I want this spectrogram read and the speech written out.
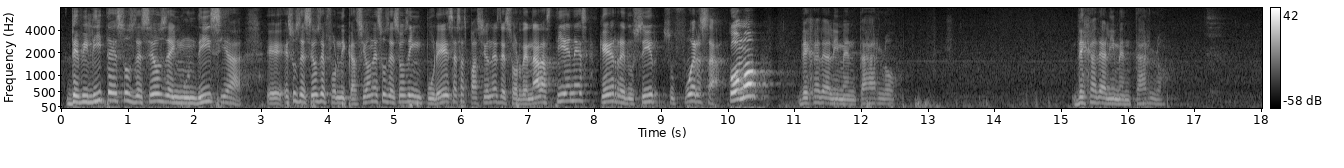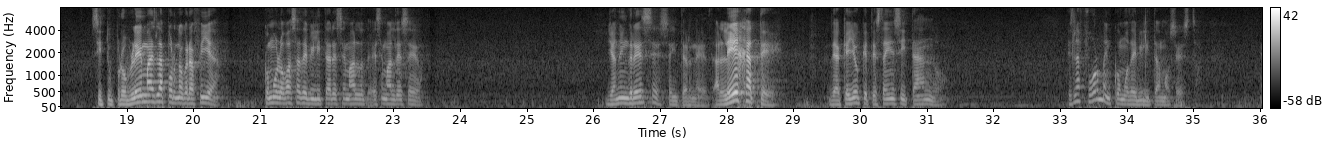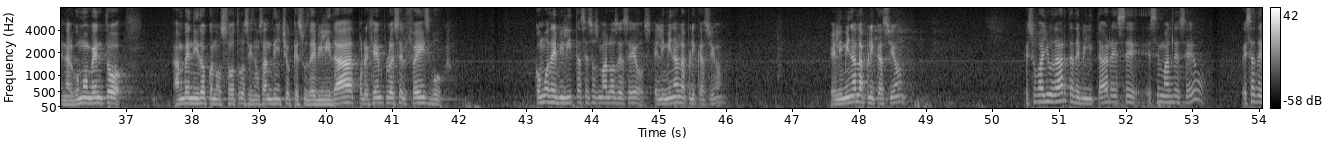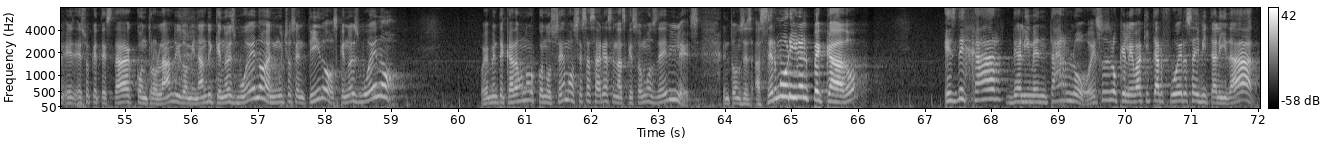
Debilita esos deseos de inmundicia, eh, esos deseos de fornicación, esos deseos de impureza, esas pasiones desordenadas. Tienes que reducir su fuerza. ¿Cómo? Deja de alimentarlo. Deja de alimentarlo. Si tu problema es la pornografía, ¿cómo lo vas a debilitar ese mal, ese mal deseo? Ya no ingreses a internet. Aléjate de aquello que te está incitando. Es la forma en cómo debilitamos esto. En algún momento han venido con nosotros y nos han dicho que su debilidad, por ejemplo, es el Facebook. ¿Cómo debilitas esos malos deseos? Elimina la aplicación. Elimina la aplicación. Eso va a ayudarte a debilitar ese, ese mal deseo. Eso que te está controlando y dominando y que no es bueno en muchos sentidos, que no es bueno. Obviamente cada uno conocemos esas áreas en las que somos débiles. Entonces, hacer morir el pecado es dejar de alimentarlo. Eso es lo que le va a quitar fuerza y vitalidad.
